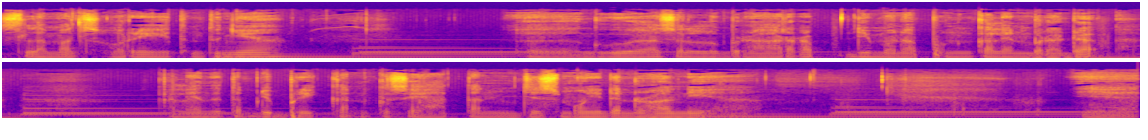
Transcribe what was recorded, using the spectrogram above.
selamat sore tentunya uh, Gue selalu berharap di mana pun kalian berada Kalian tetap diberikan kesehatan jasmani dan rohani ya Ya,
